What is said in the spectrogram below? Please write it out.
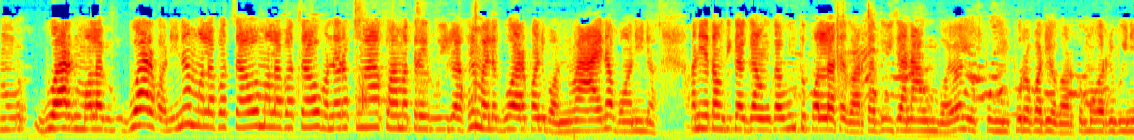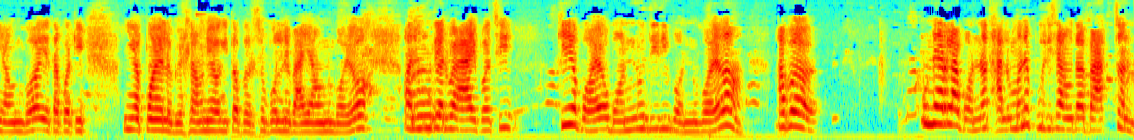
गुहार मलाई गुहार भनिनँ मलाई बचाऊ मलाई बचाऊ भनेर कुवा कुवा मात्रै रुइराखेँ। मैले गुहार पनि भन्नु आएन भनिनँ। अनि यताउतिका गाउँका त्यो पल्ला चाहिँ घरका दुईजना आउनुभयो। यो पूर्वपट्टि घरको मगर्ने बहिनी आउनुभयो। यतापट्टि यहाँ पहेँलो भेट्लाउने अघि तपाईँहरूसँग बोल्ने भाइ आउनुभयो। अनि उनीहरू आएपछि के भयो? भन्नु दिदी भन्नुभयो? अब उनीहरूलाई भन्न थालौँ भने पुलिस आउँदा भाग्छन्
